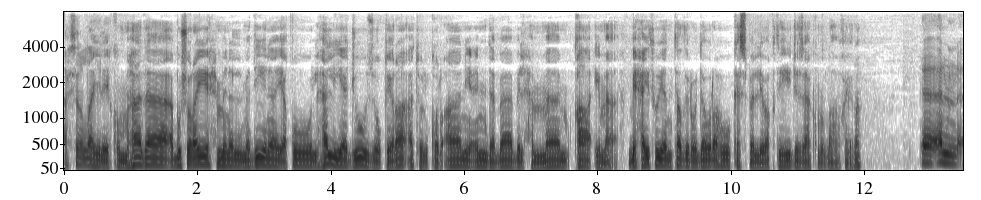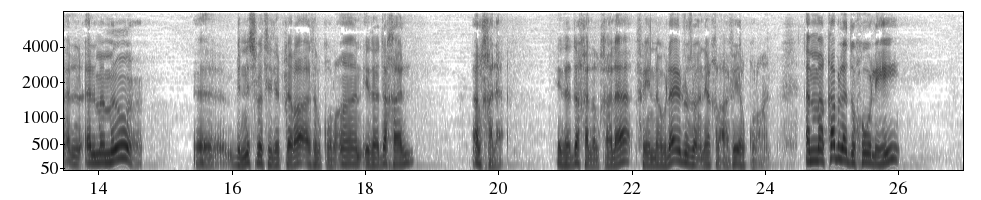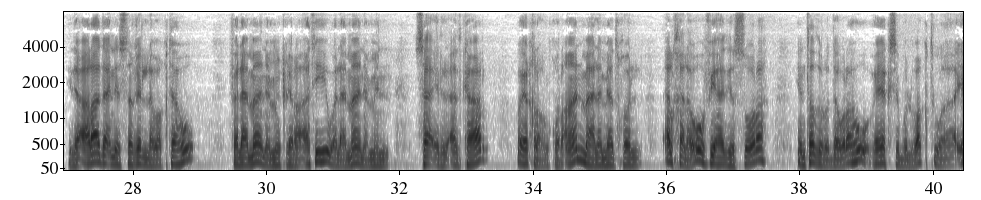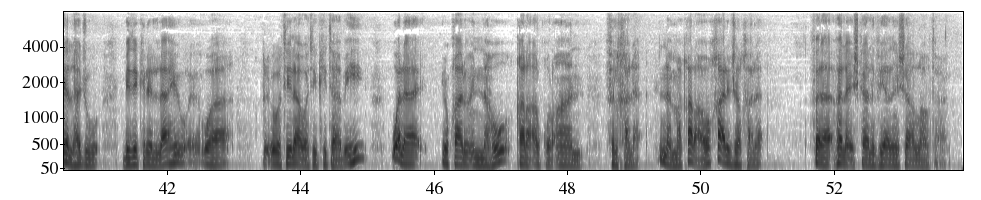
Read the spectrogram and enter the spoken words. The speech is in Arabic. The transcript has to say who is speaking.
Speaker 1: أحسن الله إليكم. هذا أبو شريح من المدينة يقول هل يجوز قراءة القرآن عند باب الحمام قائما بحيث ينتظر دوره كسبا لوقته؟ جزاكم الله خيرا.
Speaker 2: آه، الممنوع آه، بالنسبة لقراءة القرآن إذا دخل الخلاء. إذا دخل الخلاء فإنه لا يجوز أن يقرأ فيه القرآن. أما قبل دخوله إذا أراد أن يستغل وقته فلا مانع من قراءته ولا مانع من سائر الأذكار ويقرأ القرآن ما لم يدخل الخلاء. في هذه الصورة ينتظر دوره ويكسب الوقت ويلهج بذكر الله وتلاوة كتابه ولا يقال إنه قرأ القرآن في الخلاء إنما قرأه خارج الخلاء. فلا, فلا إشكال في هذا إن شاء الله تعالى.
